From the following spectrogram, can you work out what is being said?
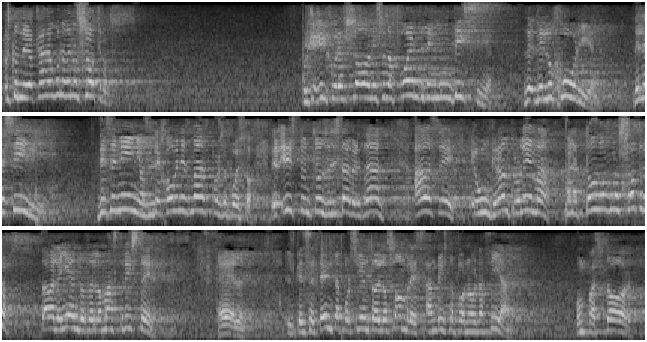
Nos condena a cada uno de nosotros. Porque el corazón es una fuente de inmundicia, de, lujuria, de lascivia. Desde niños, desde jóvenes más, por supuesto. Esto entonces, esta verdad, hace un gran problema para todos nosotros. Estaba leyendo de lo más triste. El el que el 70% de los hombres han visto pornografía. Un pastor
